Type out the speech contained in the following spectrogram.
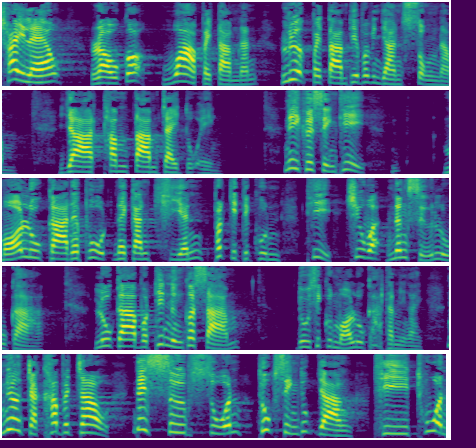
ใช่แล้วเราก็ว่าไปตามนั้น เลือกไปตามที่พระวิญญาณทรงนำอย่าทำตามใจตัวเอง นี่คือสิ่งที่หมอลูกาได้พูดในการเขียนพระกิตติคุณที่ชื่อว่าหนังสือลูกา ลูกาบทที่หนึ่งข้อสามดูสิคุณหมอลูกาทำยังไง เนื่องจากข้าพเจ้าได้สืบสวนทุกสิ่งทุกอย่างทีท่วน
